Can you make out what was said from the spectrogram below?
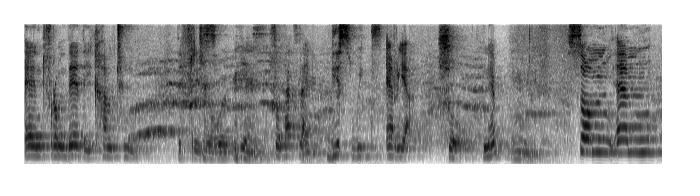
and from there they come to the phrase. To your word. Yes. Mm-hmm. So that's like this week's area. Sure. Ne? So, um,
